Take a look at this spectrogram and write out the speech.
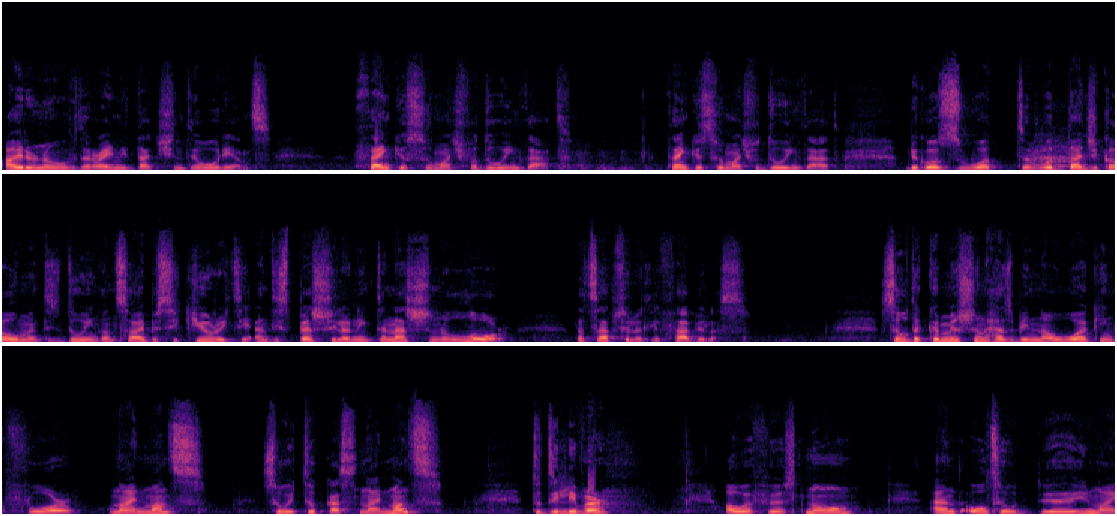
I don't know if there are any Dutch in the audience. Thank you so much for doing that. Thank you so much for doing that. Because what, uh, what Dutch government is doing on cybersecurity and especially on international law, that's absolutely fabulous. So the Commission has been now working for nine months. So it took us nine months to deliver our first norm. And also uh, in, my,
